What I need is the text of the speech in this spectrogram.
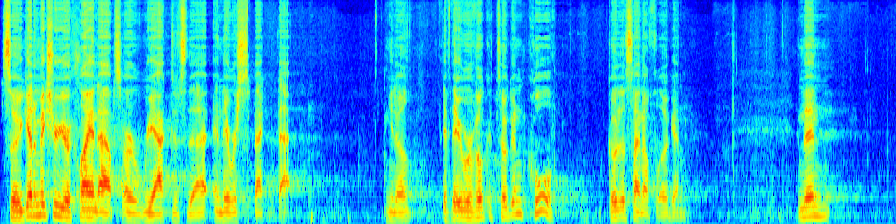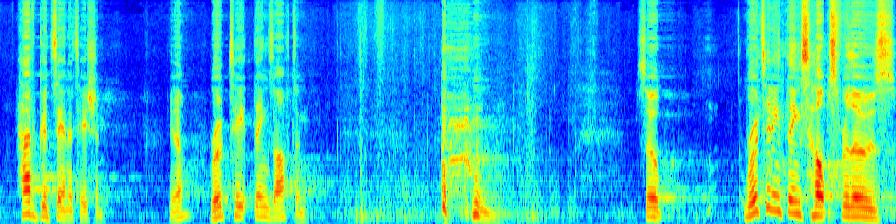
So you got to make sure your client apps are reactive to that and they respect that. You know, if they revoke a token, cool. Go to the sign-off flow again. And then have good sanitation. You know, rotate things often. so rotating things helps for those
